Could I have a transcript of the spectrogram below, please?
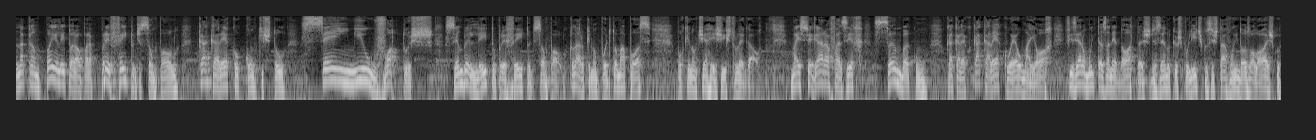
na campanha eleitoral para prefeito de São Paulo, Cacareco conquistou 100 mil votos, sendo eleito prefeito de São Paulo. Claro que não pôde tomar posse porque não tinha registro legal, mas chegaram a fazer samba com Cacareco. Cacareco é o maior. Fizeram muitas anedotas dizendo que os políticos estavam indo ao zoológico,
